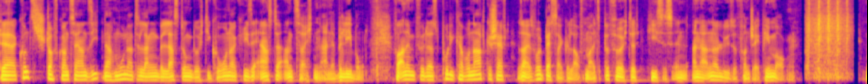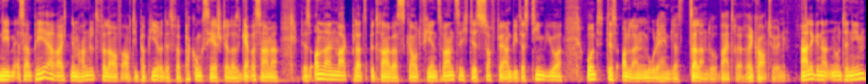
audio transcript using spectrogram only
Der Kunststoffkonzern sieht nach monatelangen Belastungen durch die Corona-Krise erste Anzeichen einer Belebung. Vor allem für das Polycarbonatgeschäft sei es wohl besser gelaufen als befürchtet, hieß es in einer Analyse von JP Morgan. Neben SAP erreichten im Handelsverlauf auch die Papiere des Verpackungsherstellers Gerresheimer, des Online-Marktplatzbetreibers Scout24, des Softwareanbieters Teamviewer und des Online-Modehändlers Zalando weitere Rekordhöhen. Alle genannten Unternehmen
